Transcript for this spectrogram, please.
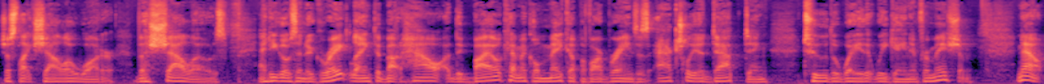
just like shallow water, The Shallows. And he goes into great length about how the biochemical makeup of our brains is actually adapting to the way that we gain information. Now,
